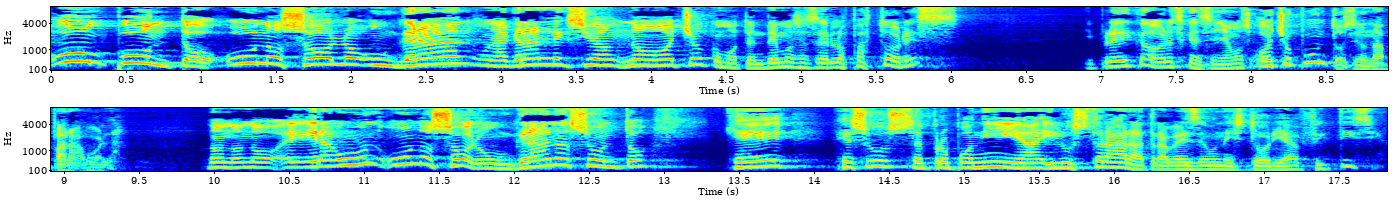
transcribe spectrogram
un punto, uno solo, un gran, una gran lección, no ocho como tendemos a hacer los pastores y predicadores que enseñamos ocho puntos de una parábola. No, no, no, era un, uno solo, un gran asunto que Jesús se proponía ilustrar a través de una historia ficticia.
